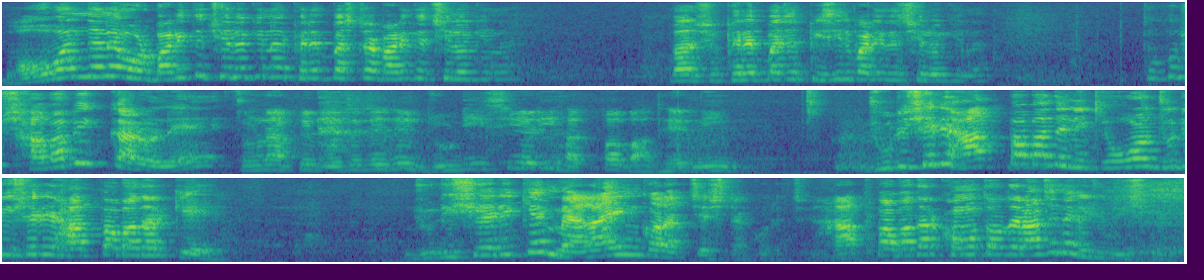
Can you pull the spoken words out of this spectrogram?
ভগবান জানে ওর বাড়িতে ছিল কিনা ফেরেববাজটার বাড়িতে ছিল কিনা বা ফেরেববাজের পিসির বাড়িতে ছিল কিনা? তো খুব স্বাভাবিক কারণে তোমরা আপনি বলতে চাইছেন জুডিশিয়ারি হাত পা বাঁধেনি? জুডিশিয়ারি হাত পা বাঁধেনি কি? ওর জুডিশিয়ারি হাত পা বাঁধার কে? জুডিশিয়ারিকে মেলাইন করার চেষ্টা করেছে। হাত পা বাঁধার ক্ষমতা ওদের আছে নাকি জুডিশিয়ারি?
